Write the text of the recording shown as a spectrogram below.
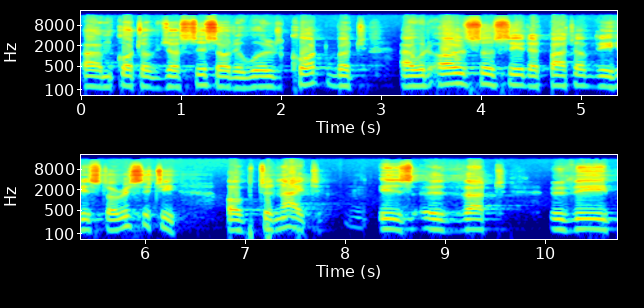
um, Court of Justice or the World Court, but I would also say that part of the historicity of tonight is uh, that the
